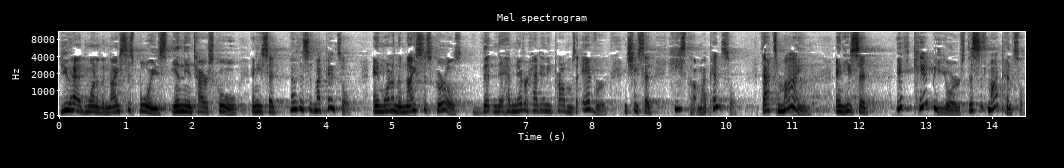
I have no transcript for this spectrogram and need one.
you had one of the nicest boys in the entire school, and he said, No, this is my pencil. And one of the nicest girls that have never had any problems ever. And she said, He's got my pencil. That's mine. And he said, It can't be yours. This is my pencil.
